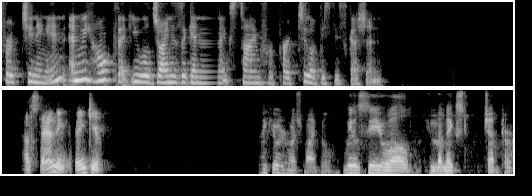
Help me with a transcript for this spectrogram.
for tuning in, and we hope that you will join us again next time for part two of this discussion. Outstanding. Thank you. Thank you very much, Michael. We'll see you all in the next chapter.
